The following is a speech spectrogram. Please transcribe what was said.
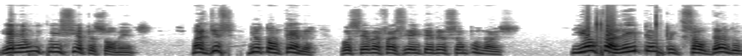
E ele não me conhecia pessoalmente. Mas disse: Milton Temer, você vai fazer a intervenção por nós. E eu falei, pelo, saudando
